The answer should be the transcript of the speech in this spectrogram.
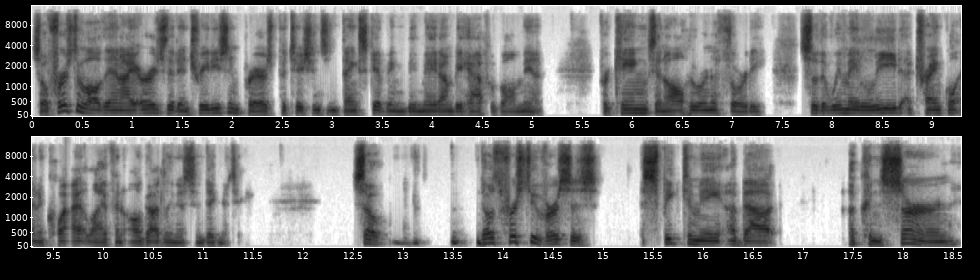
So, first of all, then, I urge that entreaties and prayers, petitions and thanksgiving be made on behalf of all men, for kings and all who are in authority, so that we may lead a tranquil and a quiet life in all godliness and dignity. So, those first two verses speak to me about a concern,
